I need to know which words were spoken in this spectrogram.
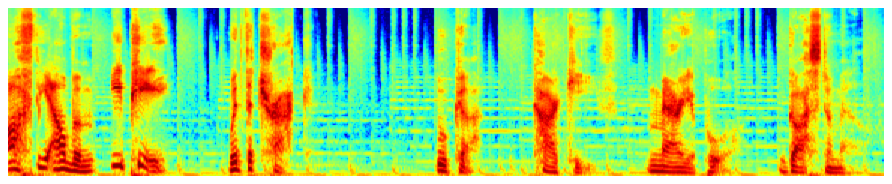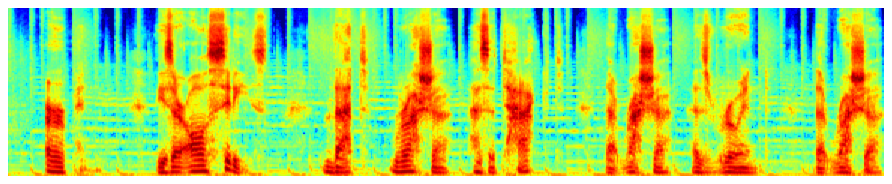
off the album EP with the track Bucha, Kharkiv, Mariupol, Gostomel, Irpin. These are all cities that Russia has attacked, that Russia has ruined, that Russia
